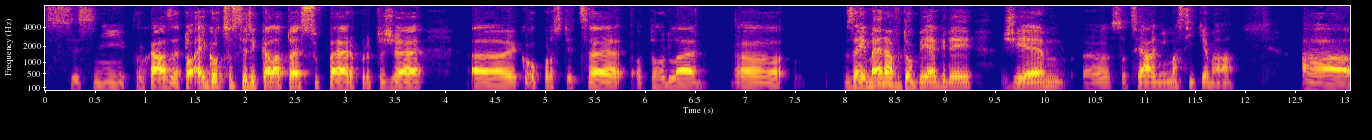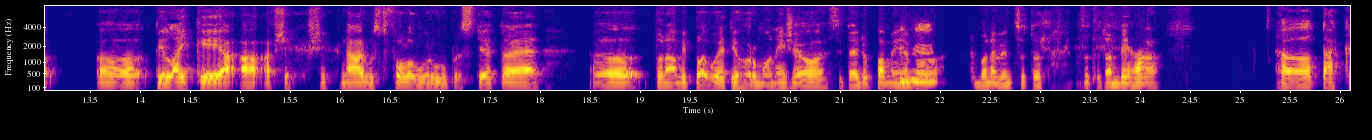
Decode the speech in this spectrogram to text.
si s ní procházet. To ego, co si říkala, to je super, protože uh, jako oprostit se od tohohle, uh, zejména v době, kdy žijem uh, sociálníma sítěma a uh, ty lajky a, a všech, všech nárůst followerů, prostě to je, to nám vyplavuje ty hormony, že jo, jestli to je dopamin mm-hmm. nebo, mhm. nebo nevím, co to, co to tam běhá, tak,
